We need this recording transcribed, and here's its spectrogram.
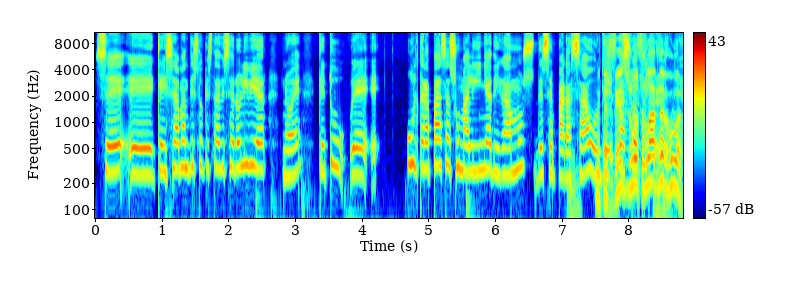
se eh, queixaban disto que está a dizer Olivier, no é? Que tú eh, ultrapasas unha liña, digamos, de separação. Muitas vezes do outro lado da rua.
